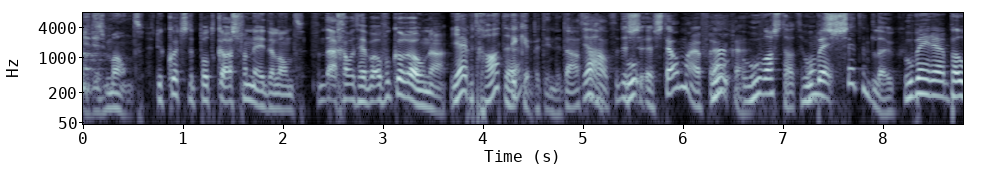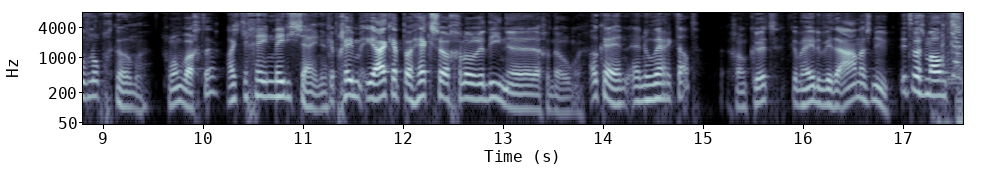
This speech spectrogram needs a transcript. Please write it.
Dit is Mand, de kortste podcast van Nederland. Vandaag gaan we het hebben over corona. Jij hebt het gehad, hè? Ik heb het inderdaad Ja. gehad. Dus Hoe- eh, stel maar hoe, vragen. hoe was dat? Hoe ben, Ontzettend leuk. hoe ben je er bovenop gekomen? Gewoon wachten. Had je geen medicijnen? Ik heb geen, ja, ik heb een hexachloridine eh, genomen. Oké, en, en hoe werkt dat? Gewoon kut. Ik heb een hele witte anus nu. Dit was Mand.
